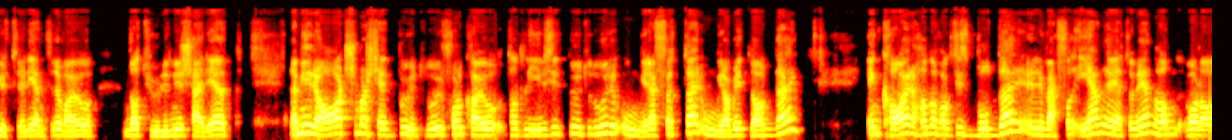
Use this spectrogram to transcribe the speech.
gutter eller jenter. Det var jo naturlig nysgjerrighet. Det er mye rart som har skjedd på utedoer. Folk har jo tatt livet sitt på utedoer. Unger er født der, unger har blitt lagd der. En kar han har faktisk bodd der, eller i hvert fall én, jeg vet om en. Han var da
